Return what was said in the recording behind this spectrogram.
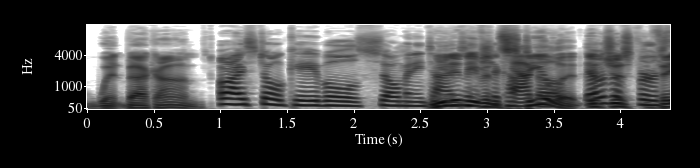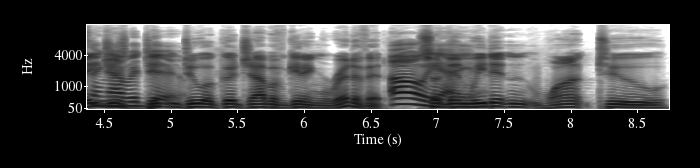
went back on Oh, I stole cable so many times. we didn't even Chicago. steal it. That it was just the first they thing just I would didn't do. do. a good job of getting rid of it. Oh, so yeah, then we didn't want to.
